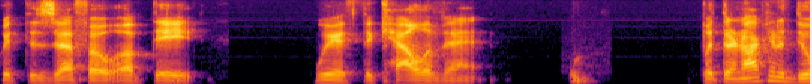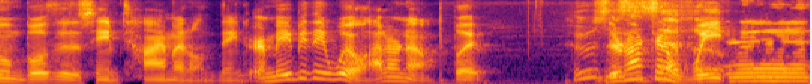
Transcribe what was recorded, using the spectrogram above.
with the Zeffo update with the Cal event. But they're not gonna do them both at the same time, I don't think. Or maybe they will. I don't know. But Who's they're not gonna Zeffo? wait. Eh,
